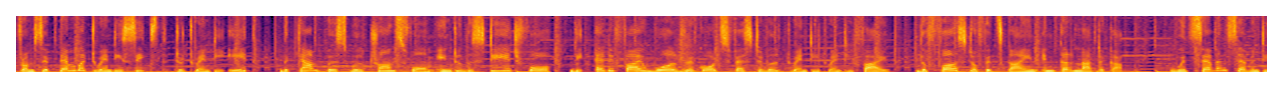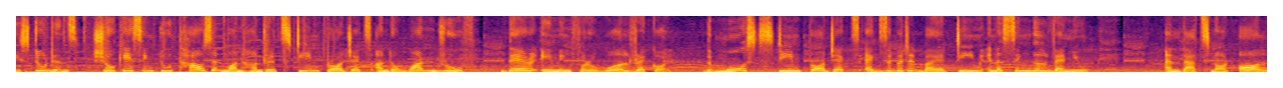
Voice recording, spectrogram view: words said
From September 26th to 28th, the campus will transform into the stage for the Edify World Records Festival 2025, the first of its kind in Karnataka. With 770 students showcasing 2,100 STEAM projects under one roof, they're aiming for a world record, the most STEAM projects exhibited by a team in a single venue. And that's not all,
